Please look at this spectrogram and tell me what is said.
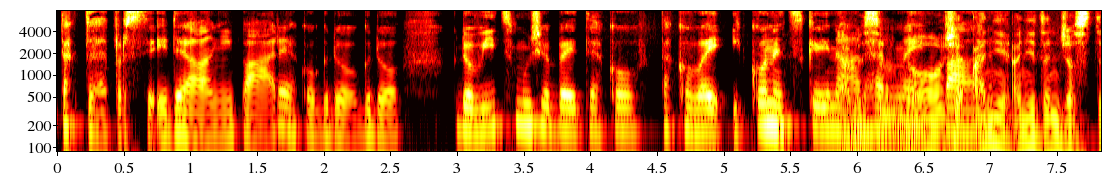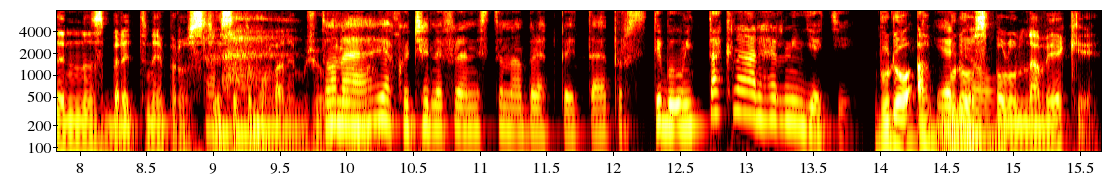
Tak to je prostě ideální pár, jako kdo, kdo, kdo víc může být jako takový ikonický, nádherný myslím, no, pár. že ani, ani ten Justin z Britney prostě to se tomuhle nemůžou To ne, jako Jennifer Aniston a Brad Pitt, to je prostě, ty budou mít tak nádherný děti. Budou a Jednou. budou spolu na věky.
